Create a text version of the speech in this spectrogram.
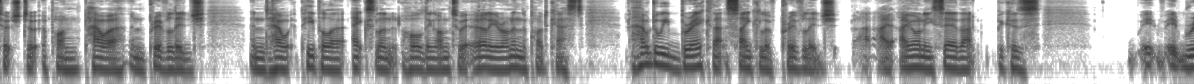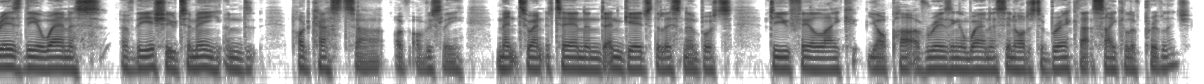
touched upon power and privilege and how people are excellent at holding on to it earlier on in the podcast. How do we break that cycle of privilege? I, I only say that because it, it raised the awareness of the issue to me. And podcasts are obviously meant to entertain and engage the listener, but do you feel like you're part of raising awareness in order to break that cycle of privilege?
